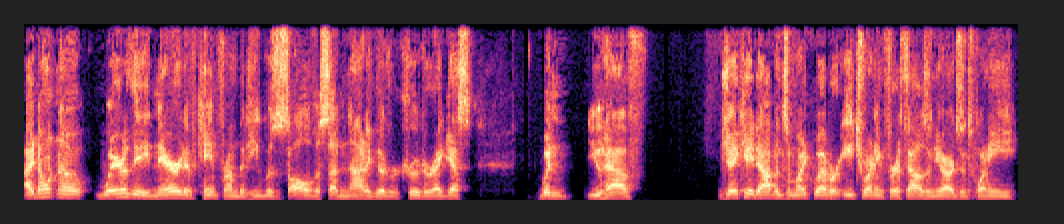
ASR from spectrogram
i don't know where the narrative came from that he was all of a sudden not a good recruiter. I guess when you have j.k dobbins and mike weber each running for 1000 yards in 2017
